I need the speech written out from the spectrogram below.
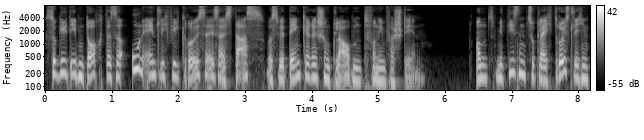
so gilt eben doch, dass er unendlich viel größer ist als das, was wir denkerisch und glaubend von ihm verstehen. Und mit diesem zugleich tröstlichen,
